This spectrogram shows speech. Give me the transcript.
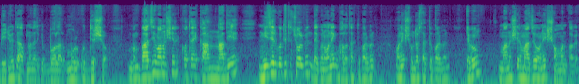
ভিডিওতে আপনাদেরকে বলার মূল উদ্দেশ্য। বাজে মানুষের কথায় কান না দিয়ে নিজের গতিতে চলবেন, দেখবেন অনেক ভালো থাকতে পারবেন, অনেক সুন্দর থাকতে পারবেন এবং মানুষের মাঝে অনেক সম্মান পাবেন।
